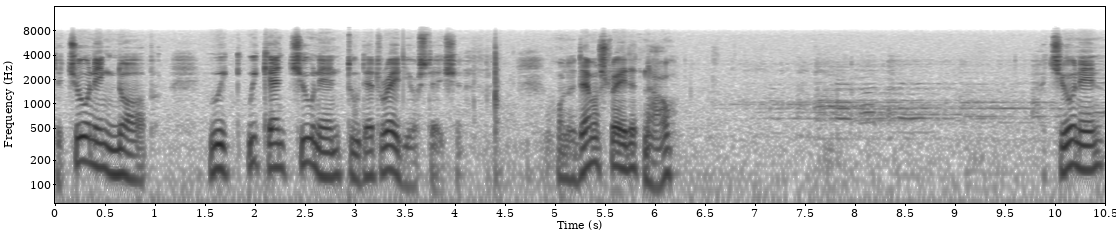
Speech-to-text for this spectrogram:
the tuning knob we, we can tune in to that radio station. I want to demonstrate it now. I tune in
